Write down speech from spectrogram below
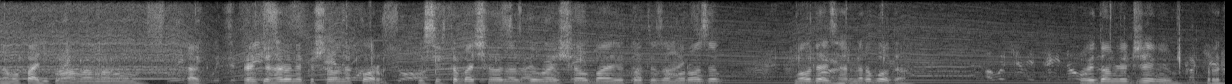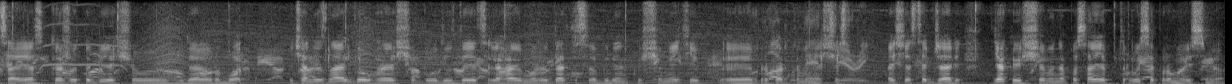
На мопедіку. Мама, мама. Так, Френкі Гароне пішов на корм. Усі, хто бачили нас, думають, що Албанія якого ти заморозив. Молодець, гарна робота. Повідомлю Джиммі про це. Я скажу тобі, якщо буде робота. Хоча не знаю, як довго я ще буду. Здається, лягаю, можу вдертися в будинку щомиті і е, приперти мене. Щас... Хай щастить Джері. Дякую, що мене посадять, я потурбуйся про мою сім'ю.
